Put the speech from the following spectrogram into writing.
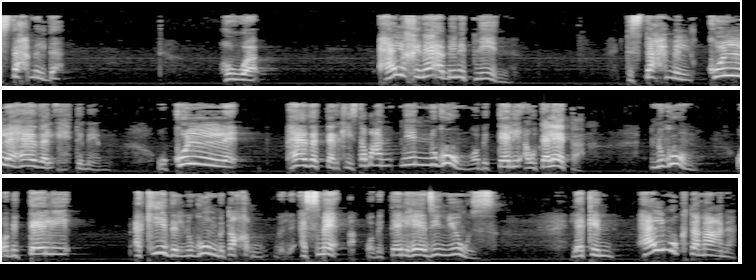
يستحمل ده. هو هل خناقة بين اتنين تستحمل كل هذا الاهتمام وكل هذا التركيز؟ طبعا اتنين نجوم وبالتالي أو ثلاثة نجوم وبالتالي أكيد النجوم بتخ... اسماء وبالتالي هي دي النيوز. لكن هل مجتمعنا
